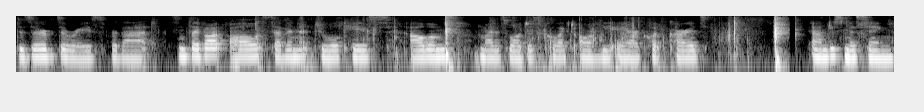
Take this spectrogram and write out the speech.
deserves a raise for that. Since I bought all seven jewel case albums, might as well just collect all of the AR clip cards. I'm just missing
